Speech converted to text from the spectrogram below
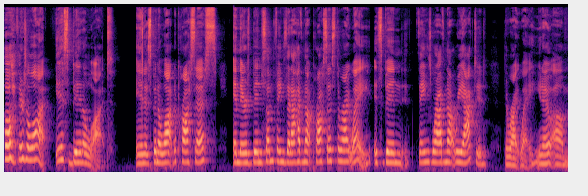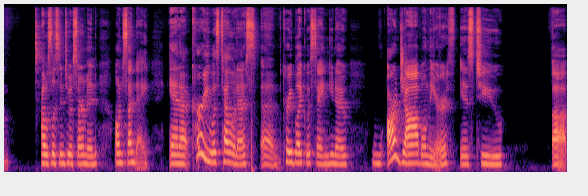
oh there's a lot. It's been a lot, and it's been a lot to process. And there's been some things that I have not processed the right way. It's been things where I've not reacted the right way. You know, um, I was listening to a sermon on Sunday and uh, Curry was telling us, um, Curry Blake was saying, you know, our job on the earth is to uh,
